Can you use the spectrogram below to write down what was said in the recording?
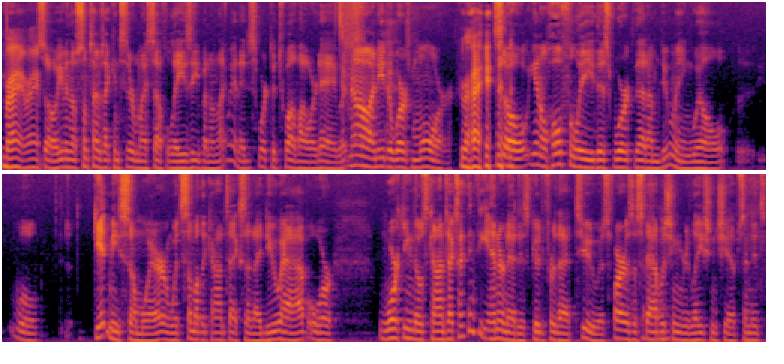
right right So even though sometimes I consider myself lazy, but I'm like, wait, I just worked a 12 hour day, but no, I need to work more. right so you know, hopefully this work that I'm doing will will get me somewhere with some of the contacts that I do have, or working those contacts. I think the internet is good for that too, as far as establishing relationships, and it's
